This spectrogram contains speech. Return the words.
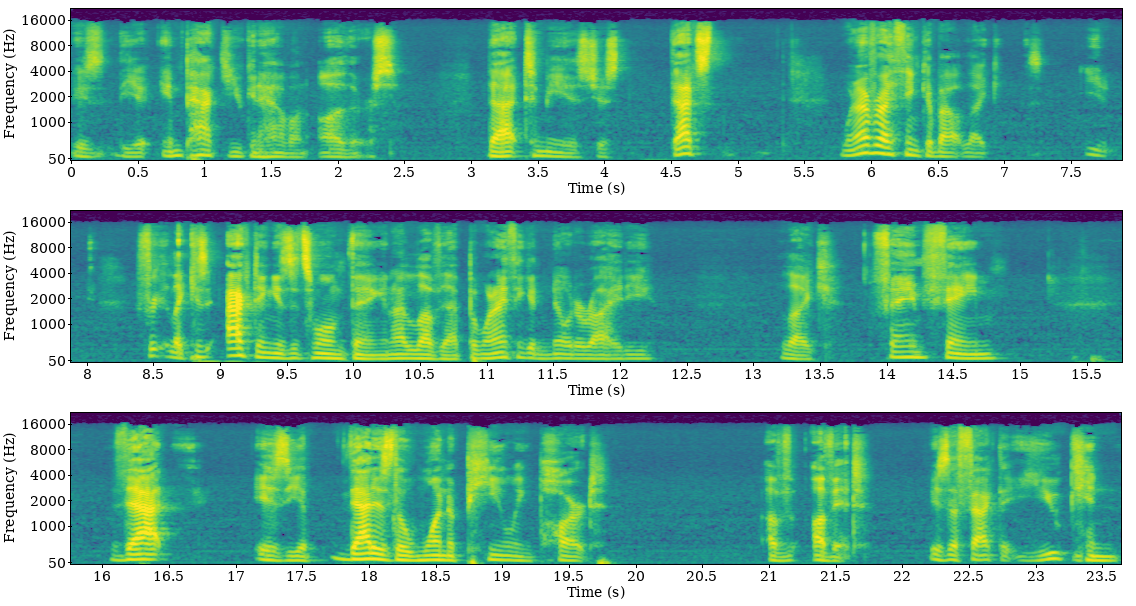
is the impact you can have on others that to me is just that's whenever i think about like you for, like because acting is its own thing and i love that but when i think of notoriety like Fame. fame that is the that is the one appealing part of of it is the fact that you can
